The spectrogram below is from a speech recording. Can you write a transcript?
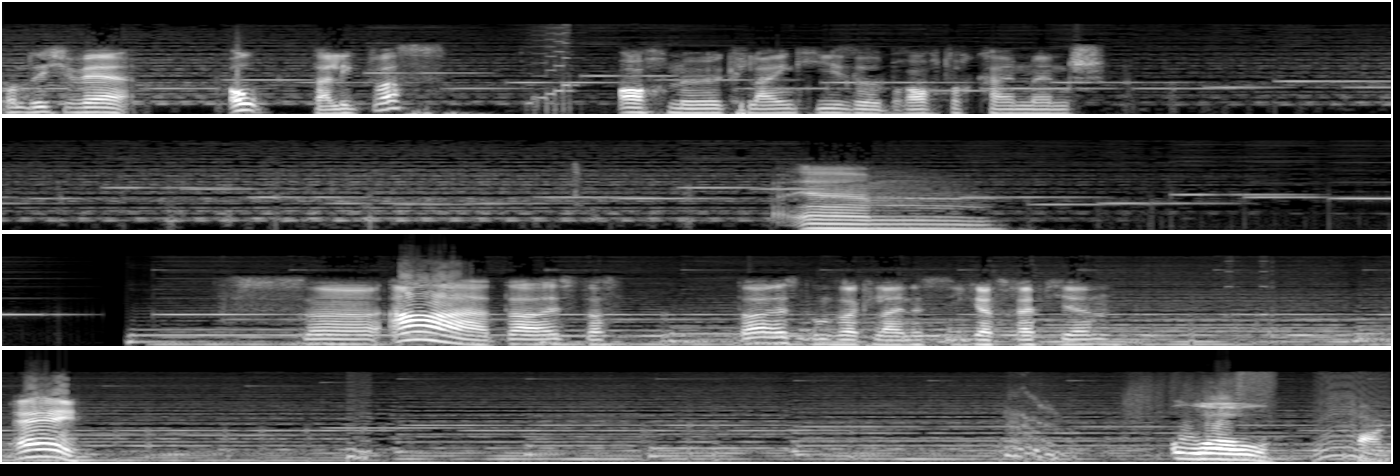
Und ich wäre... Oh, da liegt was. Och nö, Kleinkiesel, braucht doch kein Mensch. Ähm... So, ah, da ist das... Da ist unser kleines Siegertreppchen. Ey! Wow, fuck.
